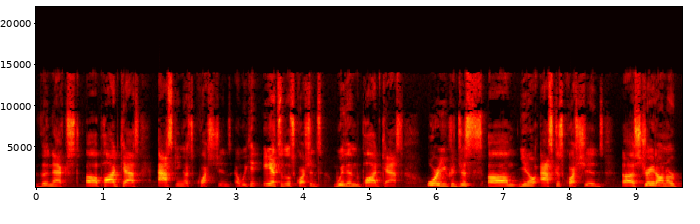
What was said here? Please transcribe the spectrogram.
the next uh, podcast asking us questions and we can answer those questions within the podcast or you could just um, you know ask us questions uh, straight on our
